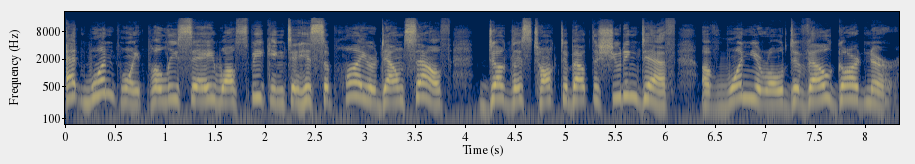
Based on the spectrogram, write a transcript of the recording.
At one point, police say while speaking to his supplier down south, Douglas talked about the shooting death of one year old Davell Gardner.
